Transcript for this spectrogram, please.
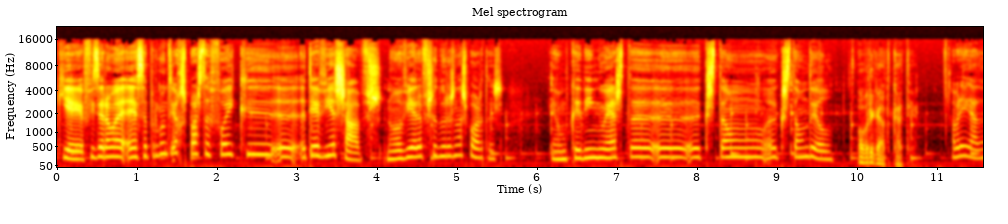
que é, fizeram a, essa pergunta e a resposta foi que até havia chaves, não havia fechaduras nas portas. É um bocadinho esta a, questão, a questão dele. Obrigado, Kátia. Obrigada.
